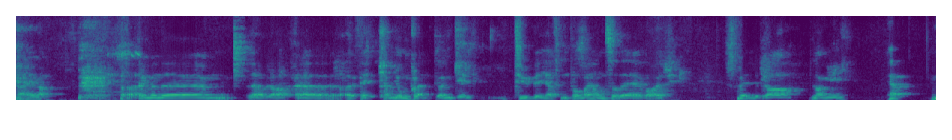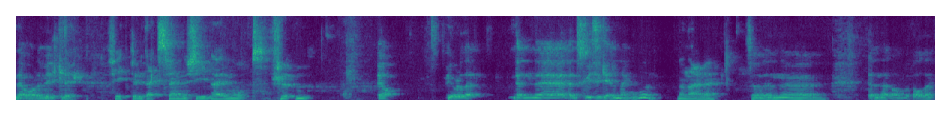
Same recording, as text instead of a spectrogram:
Nei da. Nei, men det, det er bra. Eh, Jeg fikk han Jon klemte jo en geltube i kjeften på meg, han, så det var veldig bra langing. Ja. Det var det virkelig. Fikk du litt ekstra energi der mot slutten? Ja, vi gjorde det. Den, eh, den squeezy-gelen er god, den. Den er det. Så den, eh, den er å anbefale.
